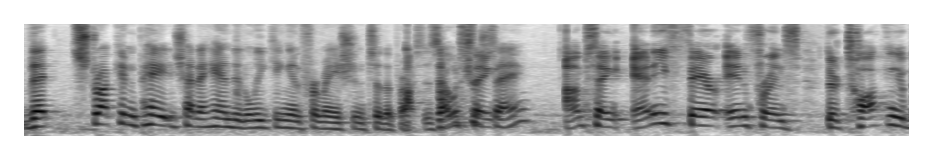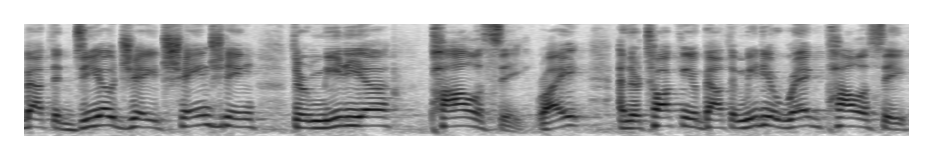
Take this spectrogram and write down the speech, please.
that Strzok and Page had a hand in leaking information to the press? Is that I'm what you're saying? I'm saying any fair inference, they're talking about the DOJ changing their media policy, right? And they're talking about the media reg policy.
